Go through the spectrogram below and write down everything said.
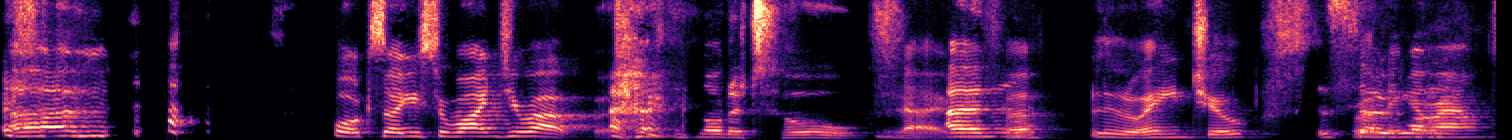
Um, what? Because I used to wind you up. Not at all. No, um, little angel so, running um, around.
